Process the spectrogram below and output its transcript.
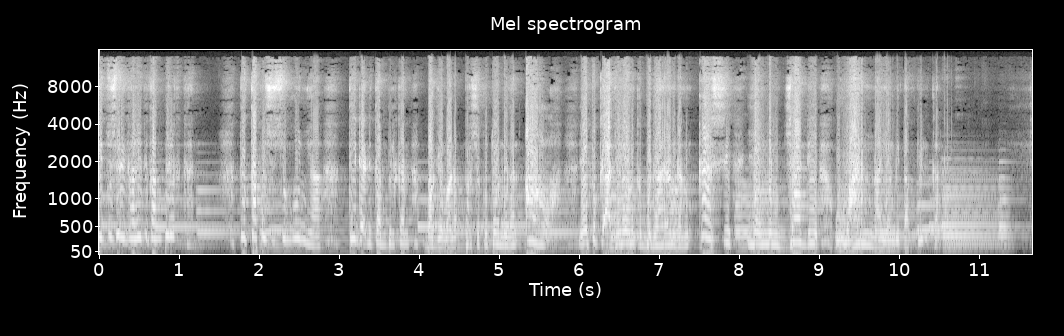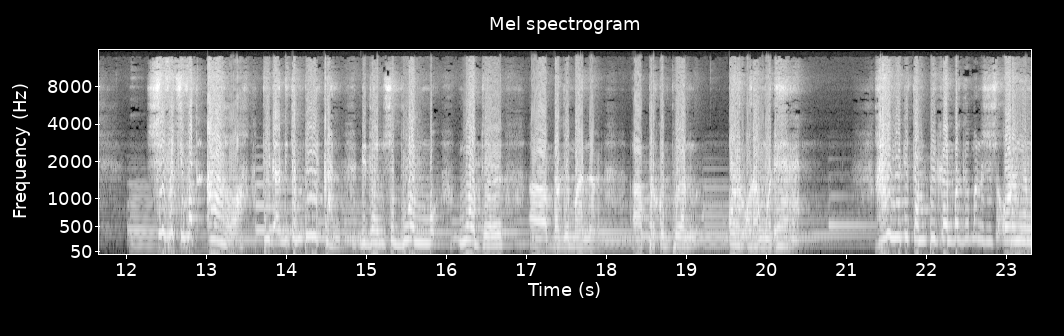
Itu sering kali ditampilkan. Tetapi sesungguhnya tidak ditampilkan bagaimana persekutuan dengan Allah yaitu keadilan kebenaran dan kasih yang menjadi warna yang ditampilkan Sifat-sifat Allah tidak ditampilkan di dalam sebuah model uh, bagaimana uh, perkumpulan orang-orang modern. Hanya ditampilkan bagaimana seseorang yang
